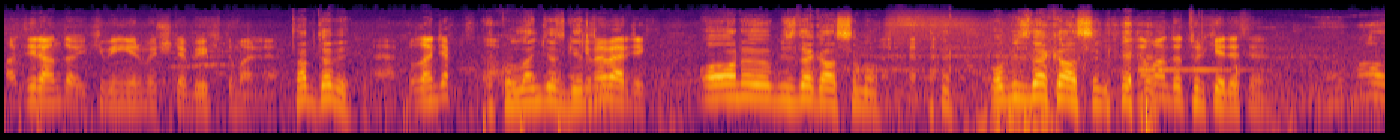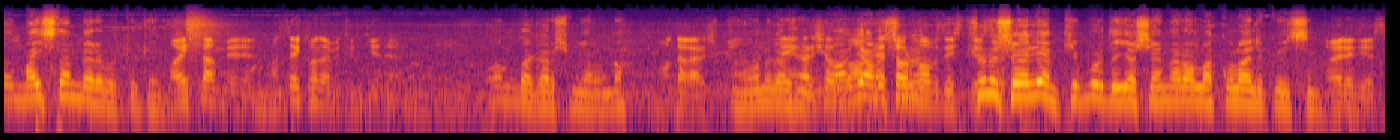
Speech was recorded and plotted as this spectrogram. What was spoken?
Haziran'da 2023'te büyük ihtimalle. Tabii tabii. Ha, kullanacak mısın abi? Kullanacağız Kime vereceksin? Onu bizde kalsın o. o bizde kalsın. Ne zamandır Türkiye'desiniz? Mayıs'tan beri bu Türkiye'de. Mayıs'tan beri. Nasıl ekonomi Türkiye'de? Onu da karışmayalım bak. Onu da karışmıyor. Yani onu Neye karışalım abi? Yani ne şunu- sormamızı istiyorsun? Şunu söyleyeyim ki burada yaşayanlara Allah kolaylık versin. Öyle diyorsun.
